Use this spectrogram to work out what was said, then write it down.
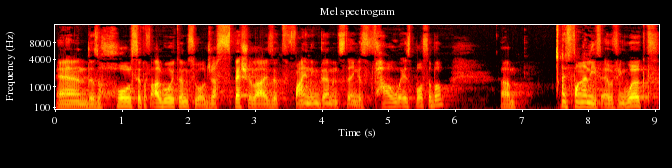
And there's a whole set of algorithms who are just specialized at finding them and staying as far away as possible. Um, and finally, if everything worked,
